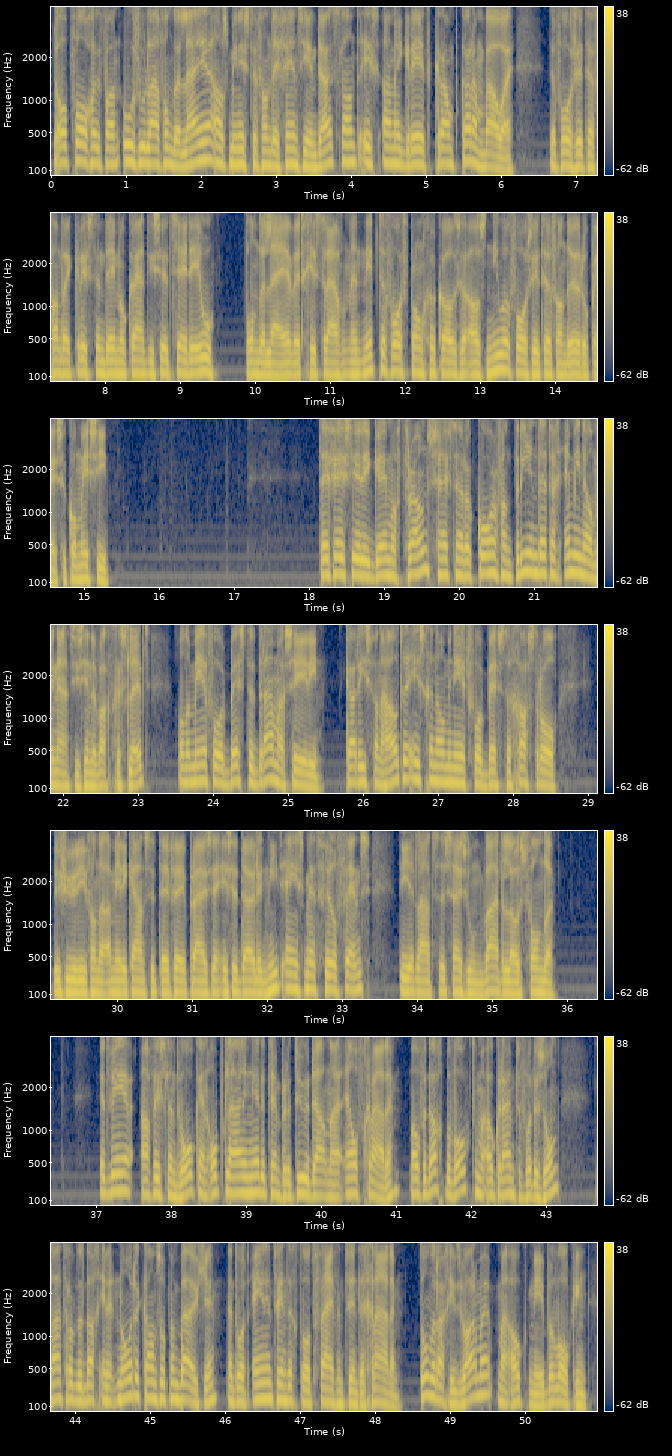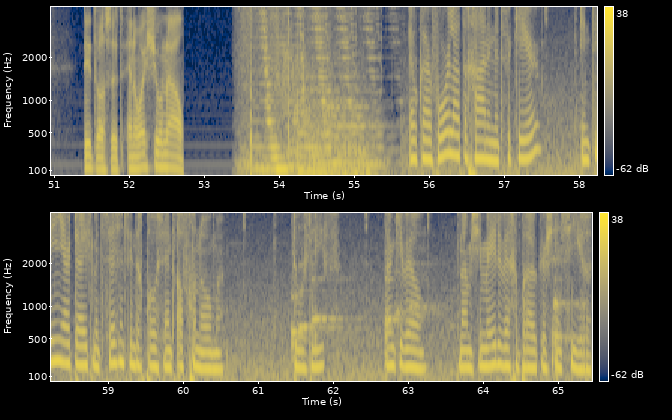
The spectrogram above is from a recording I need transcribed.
De opvolger van Ursula von der Leyen als minister van Defensie in Duitsland... is Annegret Kramp-Karrenbauer, de voorzitter van de christendemocratische CDU. Von der Leyen werd gisteravond met nipte voorsprong gekozen... als nieuwe voorzitter van de Europese Commissie. TV-serie Game of Thrones heeft een record van 33 Emmy-nominaties in de wacht gesleept. Onder meer voor beste dramaserie. Carice van Houten is genomineerd voor beste gastrol. De jury van de Amerikaanse tv-prijzen is het duidelijk niet eens met veel fans... die het laatste seizoen waardeloos vonden. Het weer, afwisselend wolken en opklaringen. De temperatuur daalt naar 11 graden. Overdag bewolkt, maar ook ruimte voor de zon. Later op de dag in het noorden kans op een buitje. Het wordt 21 tot 25 graden. Donderdag iets warmer, maar ook meer bewolking. Dit was het NOS Journaal. Elkaar voor laten gaan in het verkeer. In 10 jaar tijd met 26% afgenomen. Doe eens lief. Dank je wel. Namens je medeweggebruikers en sieren.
